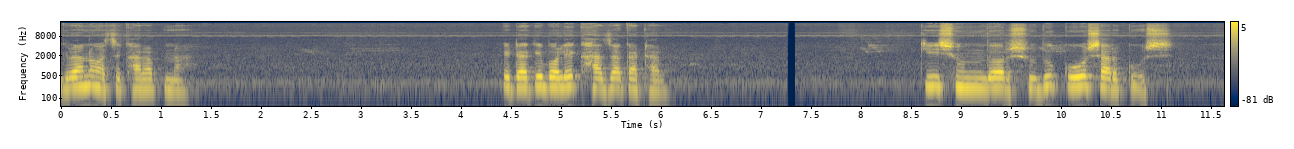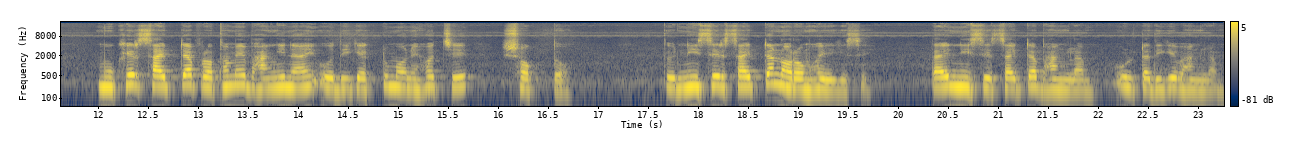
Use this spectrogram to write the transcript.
গ্রানও আছে, খারাপ না। এটাকে বলে খাজা কাঁঠাল। কি সুন্দর, শুধু কোষ আর কোষ। মুখের সাইডটা প্রথমে ভাঙি নাই, ওদিকে একটু মনে হচ্ছে শক্ত। তো নিচের সাইডটা নরম হয়ে গেছে। তাই নিচের সাইডটা ভাঙলাম, উল্টা দিকে ভাঙলাম।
